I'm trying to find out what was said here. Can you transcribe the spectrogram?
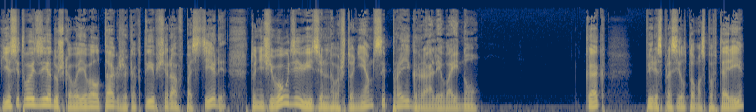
«Если твой дедушка воевал так же, как ты вчера в постели, то ничего удивительного, что немцы проиграли войну». «Как?» — переспросил Томас. «Повтори,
